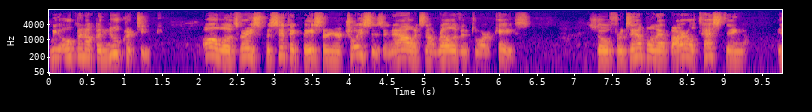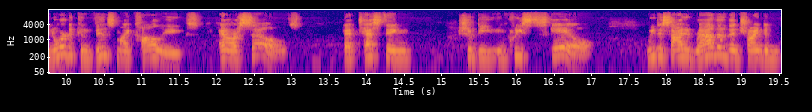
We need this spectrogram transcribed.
we open up a new critique. Oh, well, it's very specific based on your choices, and now it's not relevant to our case. So, for example, in that viral testing, in order to convince my colleagues and ourselves that testing should be increased scale, we decided rather than trying to,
